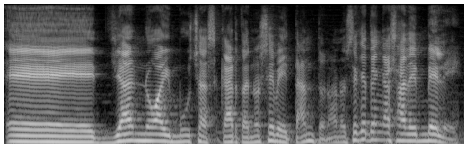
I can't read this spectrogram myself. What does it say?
eh, ya no hay muchas cartas, no se ve tanto, ¿no? No sé que tengas a Dembele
